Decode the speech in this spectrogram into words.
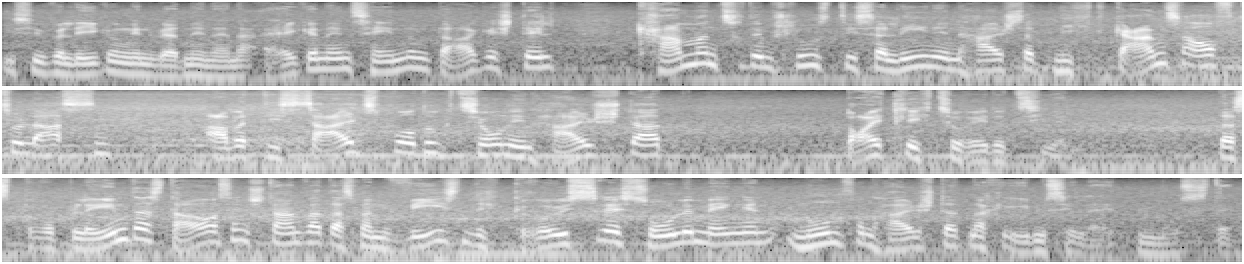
diese Überlegungen werden in einer eigenen Sendung dargestellt, kam man zu dem Schluss, die Saline in Hallstatt nicht ganz aufzulassen, aber die Salzproduktion in Hallstatt deutlich zu reduzieren. Das Problem, das daraus entstand, war, dass man wesentlich größere Sohlemengen nun von Hallstatt nach Ebensee leiten musste.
